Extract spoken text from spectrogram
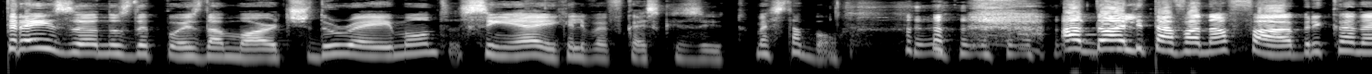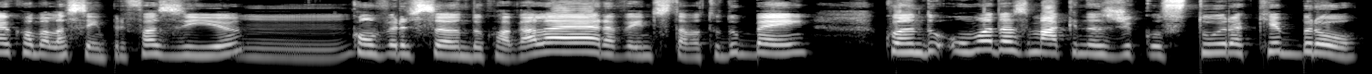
três anos depois da morte do Raymond, sim, é aí que ele vai ficar esquisito, mas tá bom. a Dolly tava na fábrica, né, como ela sempre fazia, Hum. conversando com a galera, vendo se estava tudo bem, quando uma das máquinas de costura quebrou.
